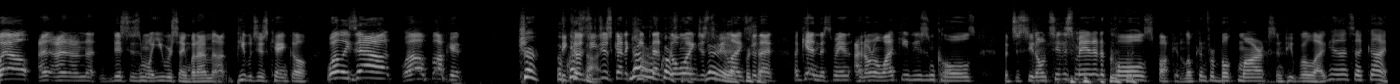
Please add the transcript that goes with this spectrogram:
Well, I, I, I'm not, this isn't what you were saying, but I'm uh, people just can't go. Well, he's out. Well, fuck it. Sure, because you just got to keep of that going, not. just Yeah, to be yeah, like, so sure. that again, this man, I don't know why I keep using Coles, but just you don't see this man at a Coles, fucking looking for bookmarks, and people are like, yeah, that's that guy.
